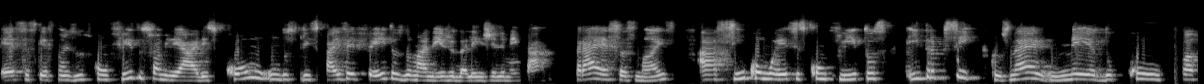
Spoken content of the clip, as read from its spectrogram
essas questões dos conflitos familiares como um dos principais efeitos do manejo da alergia alimentar para essas mães, assim como esses conflitos intrapsíquicos, né? Medo, culpa,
